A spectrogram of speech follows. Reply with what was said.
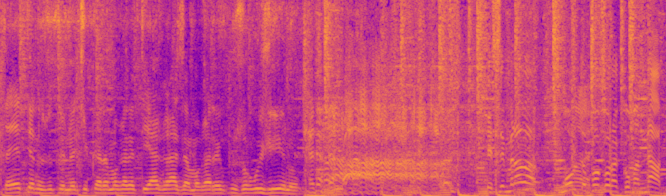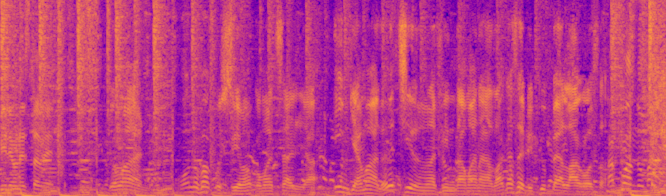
Stai attento su te cercare magari ti a casa, magari il suo vicino. Che sembrava molto poco raccomandabile, onestamente. Giovanni, quando fa così, ma come mazzaglia, in chiamata, le girano una finta manata, la casa è più bella la cosa. Ma quando mai?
